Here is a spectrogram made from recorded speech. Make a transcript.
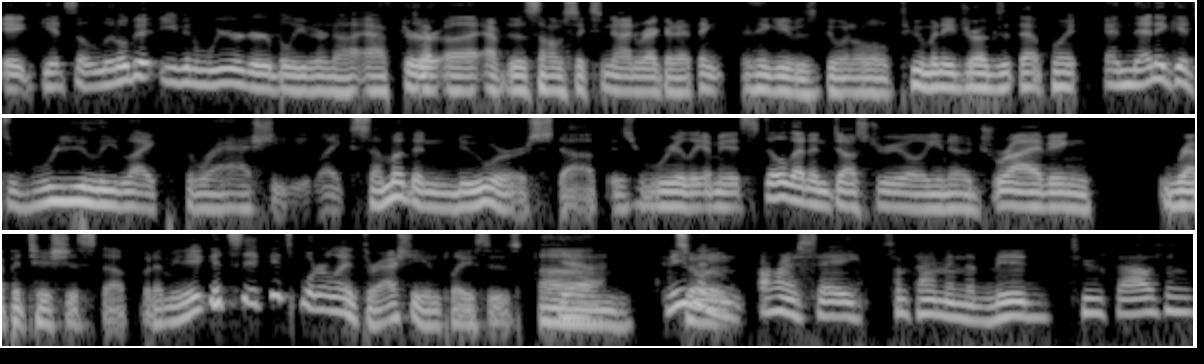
it gets a little bit even weirder, believe it or not. After Yep. uh, after the Psalm 69 record, I think I think he was doing a little too many drugs at that point. And then it gets really like thrashy. Like some of the newer stuff is really. I mean, it's still that industrial, you know, driving repetitious stuff but i mean it gets it gets borderline thrashy in places Yeah. um And so- even I want to say sometime in the mid 2000s,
